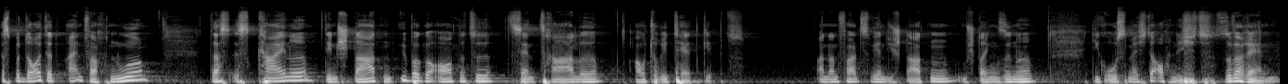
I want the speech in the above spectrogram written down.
Es bedeutet einfach nur, dass es keine den Staaten übergeordnete zentrale Autorität gibt. Andernfalls wären die Staaten im strengen Sinne, die Großmächte, auch nicht souverän.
